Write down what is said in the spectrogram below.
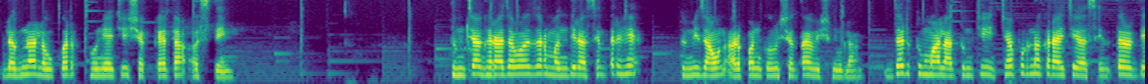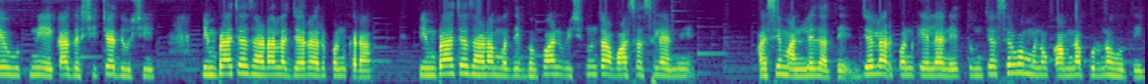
लग्न लवकर होण्याची शक्यता असते. तुमच्या घराजवळ जर मंदिर असेल तर हे तुम्ही जाऊन अर्पण करू शकता विष्णूला. जर तुम्हाला तुमची इच्छा पूर्ण करायची असेल तर देव उठणी एकादशीच्या दिवशी पिंपळाच्या झाडाला जल अर्पण करा. पिंपळाच्या झाडामध्ये भगवान विष्णूंचा वास असल्याने असे मानले जाते. जल अर्पण केल्याने तुमच्या सर्व मनोकामना पूर्ण होतील.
